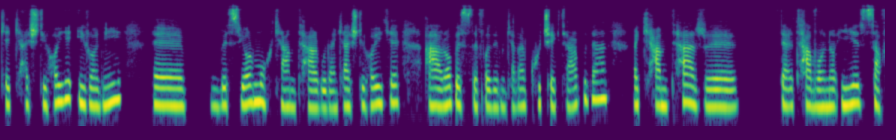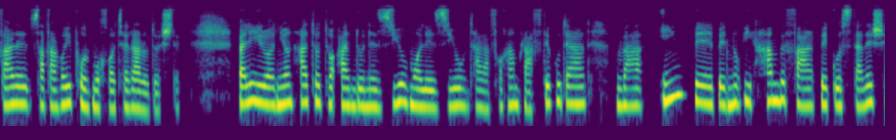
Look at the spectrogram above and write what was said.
که کشتی های ایرانی بسیار محکمتر بودن. کشتی هایی که اعراب استفاده می‌کردن کوچکتر بودن و کمتر در توانایی سفر سفرهای پرمخاطره رو داشته. ولی ایرانیان حتی تا اندونزی و مالزی و اون طرفها هم رفته بودند و این به به نوعی هم به فر... به گسترش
